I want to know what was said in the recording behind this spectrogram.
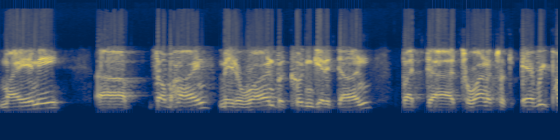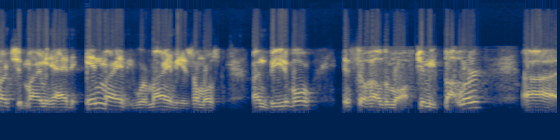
Miami uh, fell behind, made a run, but couldn't get it done. But uh, Toronto took every punch that Miami had in Miami, where Miami is almost unbeatable, and still held them off. Jimmy Butler uh,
